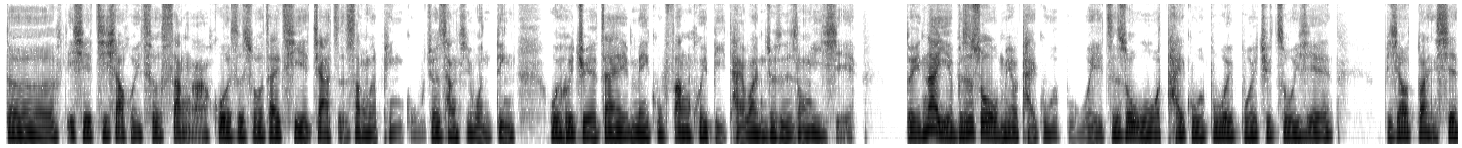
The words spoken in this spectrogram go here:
的一些绩效回测上啊，或者是说在企业价值上的评估，就是长期稳定，我也会觉得在美股放会比台湾就是容易一些。对，那也不是说我没有台股的部位，只是说我台股的部位不会去做一些比较短线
